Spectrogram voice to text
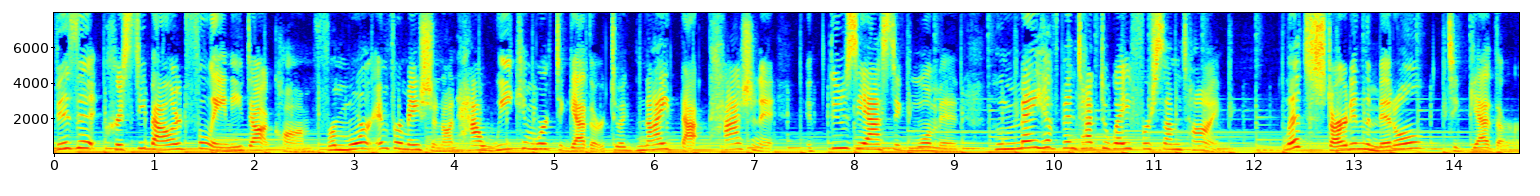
Visit KristiBallardFalany.com for more information on how we can work together to ignite that passionate, enthusiastic woman who may have been tucked away for some time. Let's start in the middle together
